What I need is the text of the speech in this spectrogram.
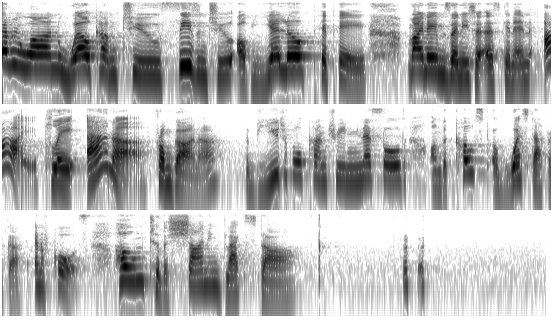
everyone. Welcome to season two of Yellow Pepper. My name is Anita Erskine and I play Anna from Ghana, the beautiful country nestled on the coast of West Africa and of course, home to the shining black star.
